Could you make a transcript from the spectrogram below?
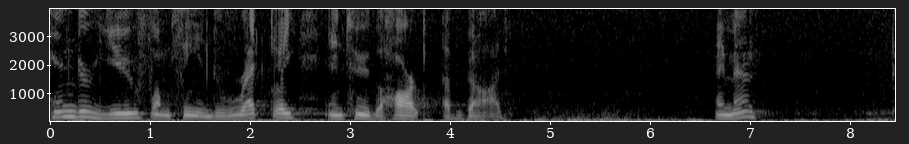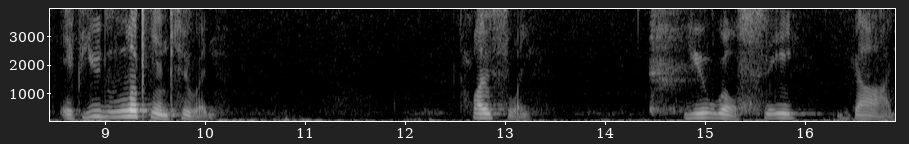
hinder you from seeing directly into the heart of God. Amen? If you look into it, closely, you will see God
